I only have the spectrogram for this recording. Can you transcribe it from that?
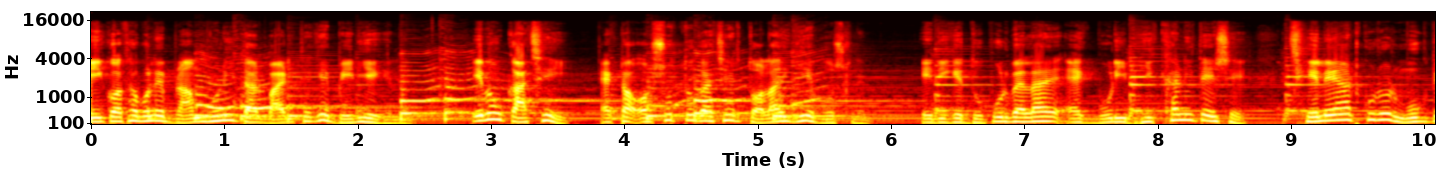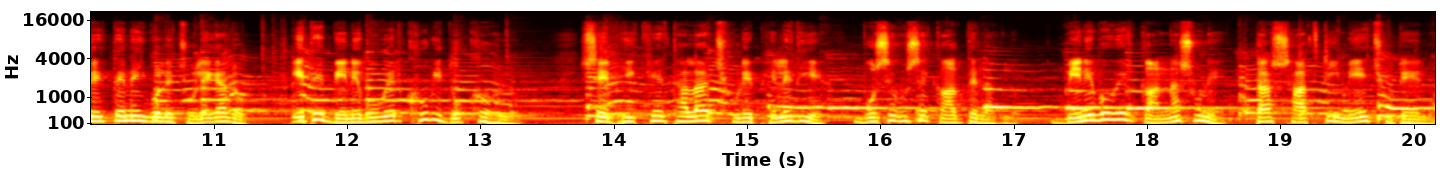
এই কথা বলে ব্রাহ্মণী তার বাড়ি থেকে বেরিয়ে গেলেন এবং কাছেই একটা অসত্য গাছের তলায় গিয়ে বসলেন। এদিকে দুপুরবেলায় এক বুড়ি ভিক্ষা নিতে এসে ছেলে আটকুড়োর মুখ দেখতে নেই বলে চলে গেল, এতে বেনেবউয়ের খুবই দুঃখ হলো। সে ভিক্ষের থালা ছুঁড়ে ফেলে দিয়ে বসে বসে কাঁদতে লাগল। বেনেবউয়ের কান্না শুনে তার সাতটি মেয়ে ছুটে এলো।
